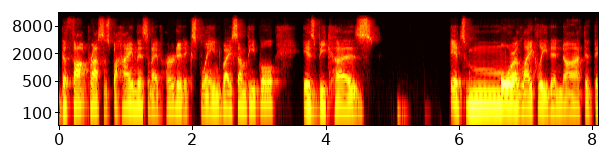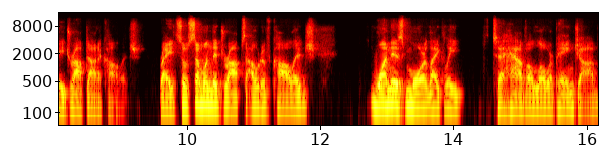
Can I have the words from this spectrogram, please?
the thought process behind this, and I've heard it explained by some people, is because it's more likely than not that they dropped out of college, right? So, someone that drops out of college, one is more likely to have a lower paying job,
